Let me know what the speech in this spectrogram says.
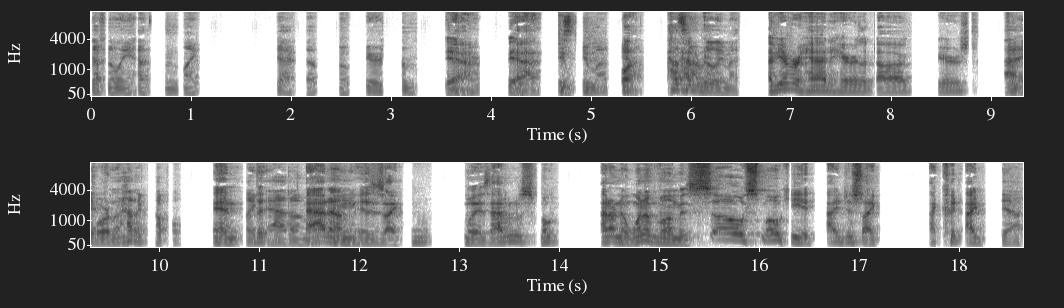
definitely had some like jacked up smoke beers from yeah, yeah. Just too much. Well, yeah. That's have- not really my. Have you ever had hair of the dog beers from I've Portland? had a couple. and like the- Adam, Adam is like, was Adam smoke? I don't know. One of them is so smoky. It, I just like, I could, I Yeah.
